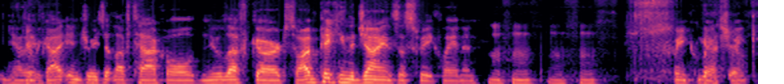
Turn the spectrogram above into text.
know, they've got go. injuries at left tackle, new left guard. So I'm picking the Giants this week, Landon. Mm-hmm, mm-hmm. Wink, gotcha. wink,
